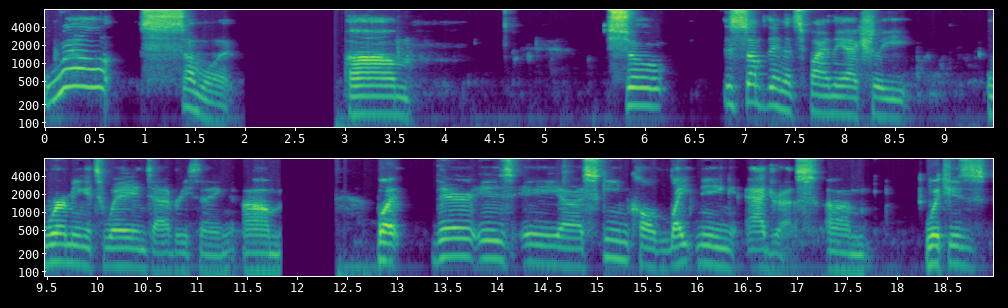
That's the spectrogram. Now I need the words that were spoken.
Well, somewhat. Um. So, this is something that's finally actually worming its way into everything. Um, but there is a uh, scheme called Lightning Address, um, which is,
